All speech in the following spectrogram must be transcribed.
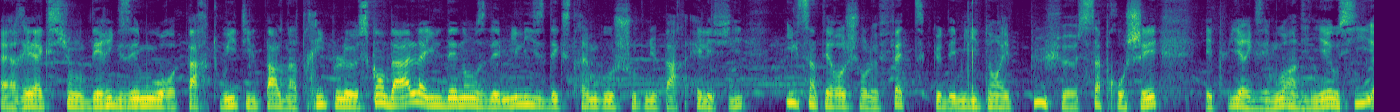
Euh, réaction d'Éric Zemmour par tweet. Il parle d'un triple scandale. Il dénonce des milices d'extrême gauche soutenues par LFI. Il s'interroge sur le fait que des militants aient pu euh, s'approcher. Et puis Éric Zemmour indigné aussi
